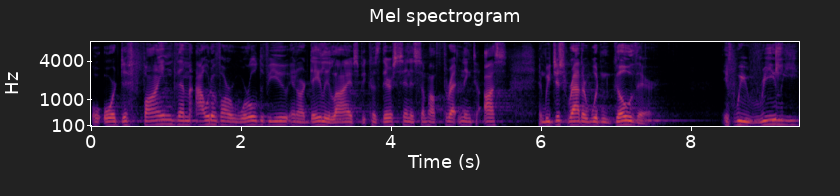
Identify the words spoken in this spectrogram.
or, or define them out of our worldview in our daily lives because their sin is somehow threatening to us and we just rather wouldn't go there. If we really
